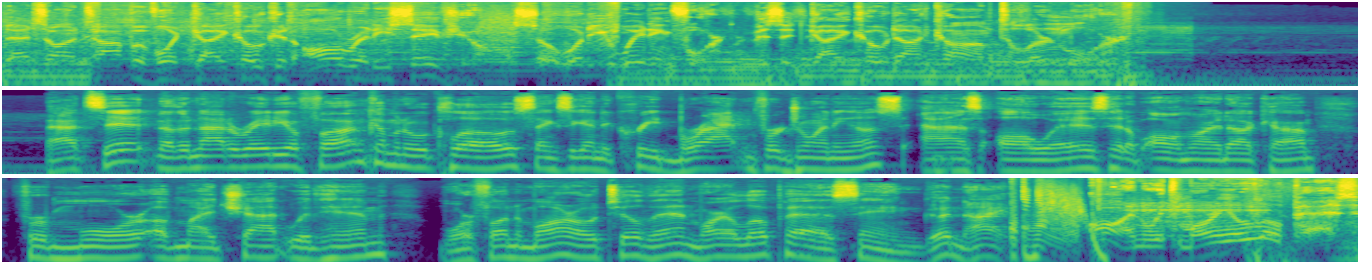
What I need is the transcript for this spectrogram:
That's on top of what Geico could already save you. So what are you waiting for? Visit geico.com to learn more. That's it. Another night of radio fun coming to a close. Thanks again to Creed Bratton for joining us. As always, hit up allmario.com for more of my chat with him. More fun tomorrow. Till then, Mario Lopez saying good night. On with Mario Lopez.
